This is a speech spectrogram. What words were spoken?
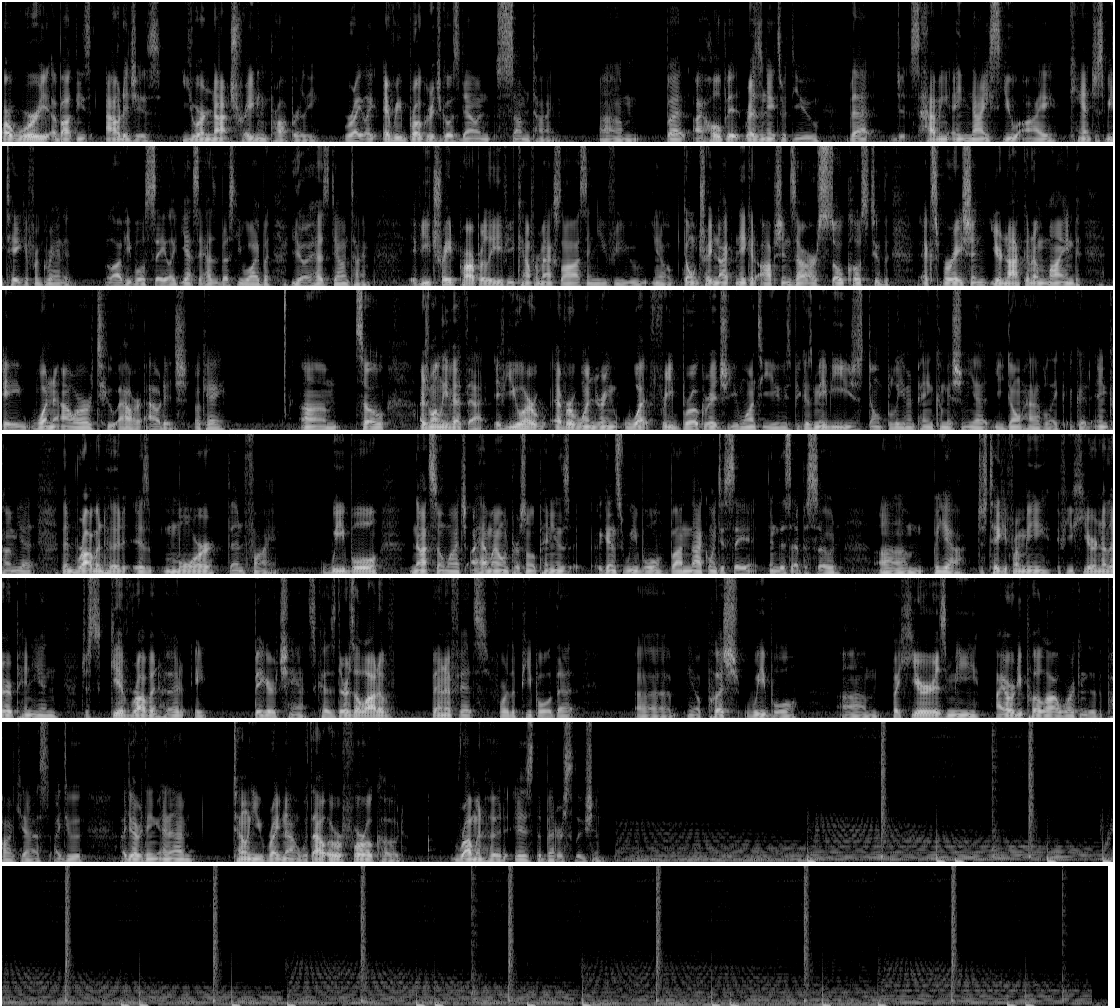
are worried about these outages, you are not trading properly, right? Like every brokerage goes down sometime. Um, but I hope it resonates with you that just having a nice UI can't just be taken for granted. A lot of people say like, yes, it has the best UI, but yeah, it has downtime. If you trade properly, if you count for max loss, and if you you know don't trade naked options that are so close to the expiration, you're not gonna mind a one hour or two hour outage. Okay. Um, so I just want to leave it at that. If you are ever wondering what free brokerage you want to use because maybe you just don't believe in paying commission yet, you don't have like a good income yet, then Robinhood is more than fine. Webull, not so much. I have my own personal opinions against Webull, but I'm not going to say it in this episode. Um, but yeah, just take it from me. If you hear another opinion, just give Robinhood a bigger chance because there's a lot of benefits for the people that uh, you know push Webull. Um, but here is me. I already put a lot of work into the podcast. I do, I do everything, and I'm telling you right now, without a referral code, Robinhood is the better solution.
